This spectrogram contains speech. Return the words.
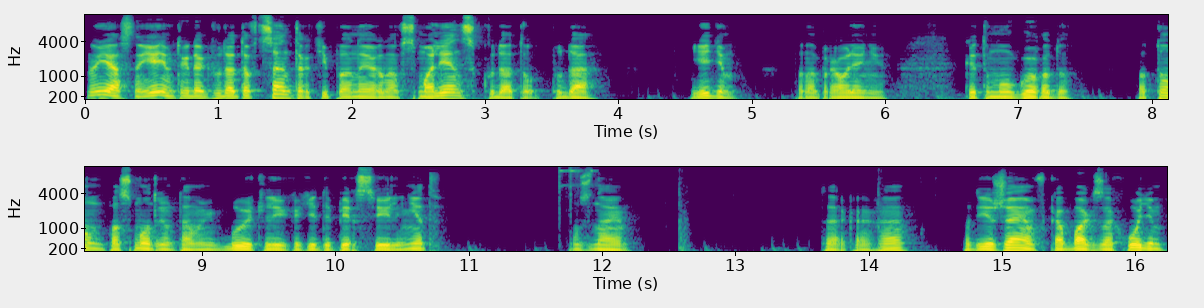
Ну ясно, едем тогда куда-то в центр, типа, наверное, в Смоленск, куда-то туда. Едем по направлению к этому городу. Потом посмотрим, там будет ли какие-то персы или нет. Узнаем. Так, ага. Подъезжаем, в кабак заходим.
